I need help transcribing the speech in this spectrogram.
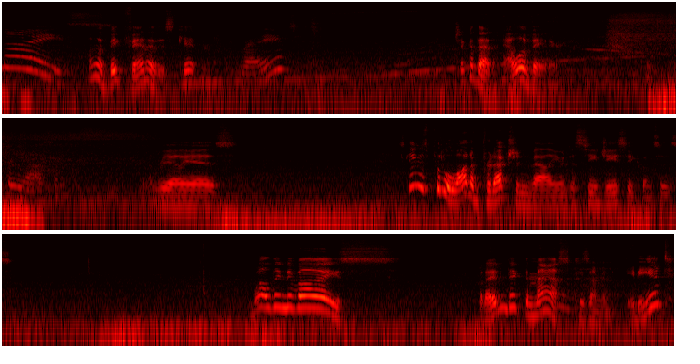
Nice. I'm a big fan of this kitten. Right? Check out that elevator. It's Pretty awesome. It really is. This game has put a lot of production value into CG sequences. Welding device! But I didn't take the mask because I'm an idiot?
